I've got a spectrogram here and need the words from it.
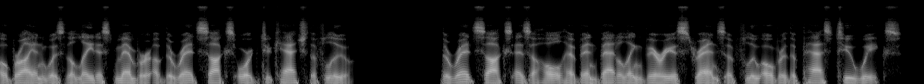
O'Brien was the latest member of the Red Sox org to catch the flu. The Red Sox as a whole have been battling various strands of flu over the past two weeks.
